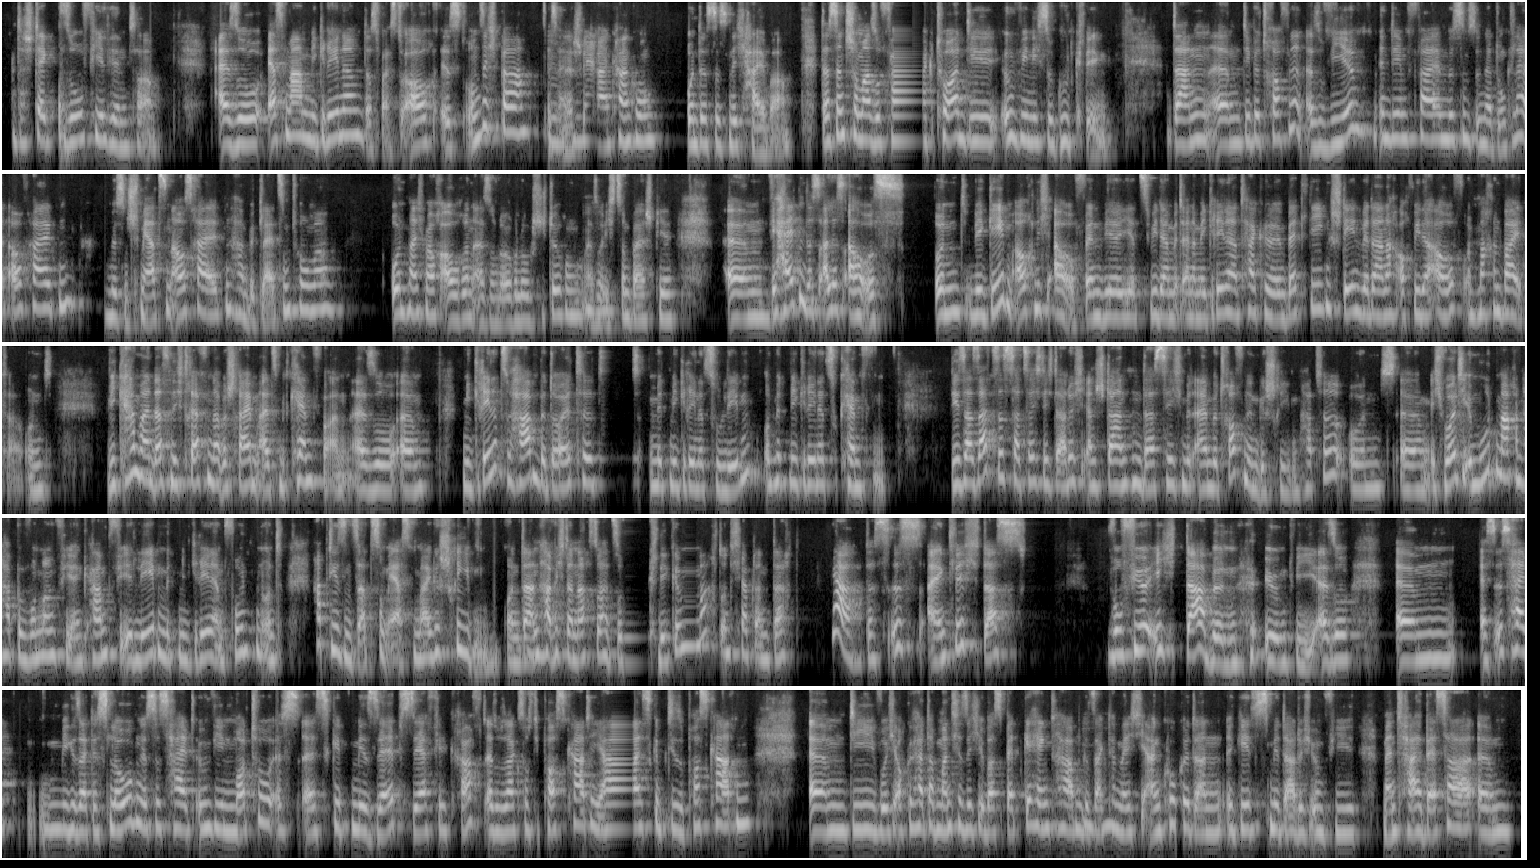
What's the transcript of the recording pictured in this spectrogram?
da steckt so viel hinter. Also erstmal Migräne, das weißt du auch, ist unsichtbar, ist eine mhm. schwere Erkrankung und es ist nicht heilbar. Das sind schon mal so Faktoren, die irgendwie nicht so gut klingen. Dann ähm, die Betroffenen, also wir in dem Fall, müssen es in der Dunkelheit aufhalten, müssen Schmerzen aushalten, haben Begleitsymptome und manchmal auch Auren, also neurologische Störungen, also ich zum Beispiel. Ähm, wir halten das alles aus. Und wir geben auch nicht auf. Wenn wir jetzt wieder mit einer Migräneattacke im Bett liegen, stehen wir danach auch wieder auf und machen weiter. Und wie kann man das nicht treffender beschreiben als mit Kämpfern? Also ähm, Migräne zu haben bedeutet, mit Migräne zu leben und mit Migräne zu kämpfen. Dieser Satz ist tatsächlich dadurch entstanden, dass ich mit einem Betroffenen geschrieben hatte und ähm, ich wollte ihr Mut machen, habe Bewunderung für ihren Kampf, für ihr Leben mit Migräne empfunden und habe diesen Satz zum ersten Mal geschrieben. Und dann habe ich danach so halt so Klick gemacht und ich habe dann gedacht, ja, das ist eigentlich das, wofür ich da bin irgendwie. Also ähm, es ist halt, wie gesagt, der Slogan, es ist halt irgendwie ein Motto, es, es gibt mir selbst sehr viel Kraft. Also du sagst auch die Postkarte, ja, es gibt diese Postkarten, ähm, die, wo ich auch gehört habe, manche sich übers Bett gehängt haben, mhm. gesagt haben, wenn ich die angucke, dann geht es mir dadurch irgendwie mental besser. Ähm,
